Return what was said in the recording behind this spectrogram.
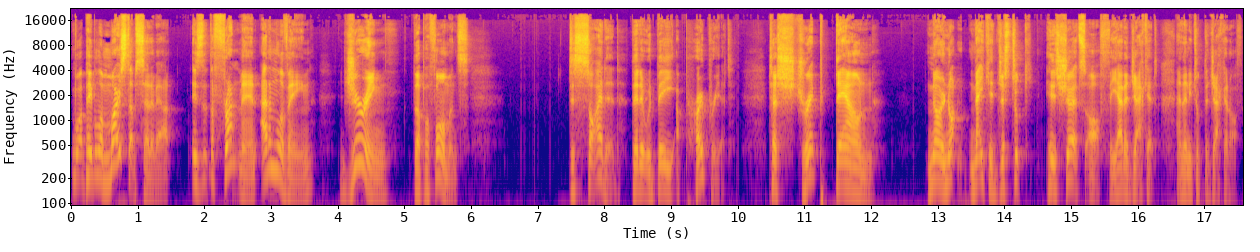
what people are most upset about is that the frontman, Adam Levine, during the performance, decided that it would be appropriate to strip down. No, not naked, just took his shirts off. He had a jacket, and then he took the jacket off,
